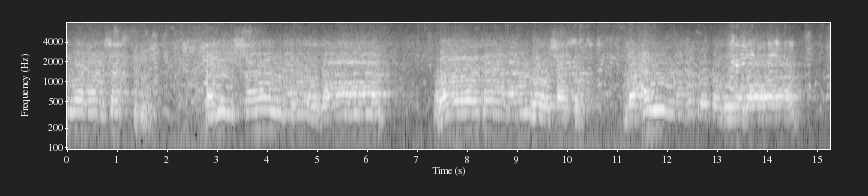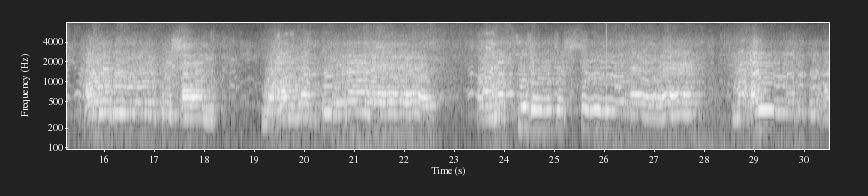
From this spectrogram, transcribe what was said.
مطلع شخص پریشان رہے گا رو رو کر ہر وہ شخص محمد کو کہے گا ہر نبی کی شان محمد کی میرا ہے امت تجھے کشتی ہے محمد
